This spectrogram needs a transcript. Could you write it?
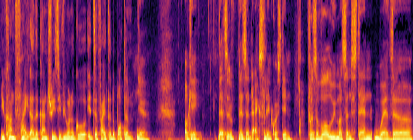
you can't fight other countries if you want to go. It's a fight to the bottom. Yeah. Okay. That's a, that's an excellent question. First of all, we must understand whether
